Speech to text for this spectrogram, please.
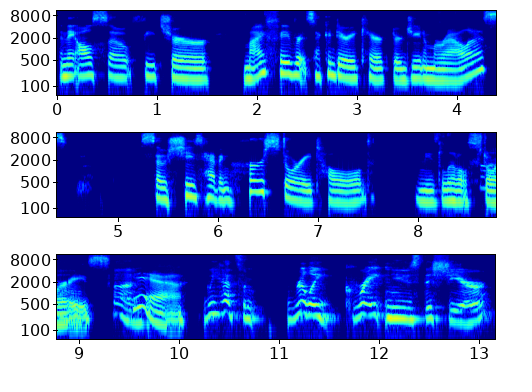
And they also feature my favorite secondary character, Gina Morales. So she's having her story told in these little stories. Oh, yeah. We had some really great news this year.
